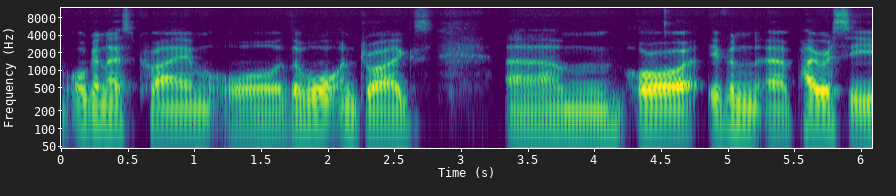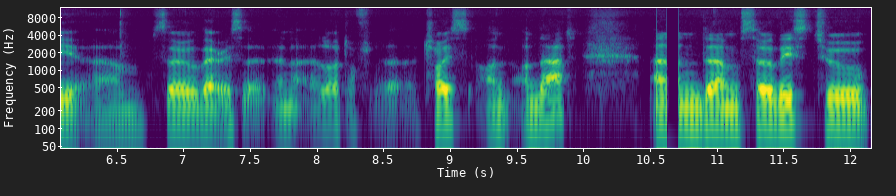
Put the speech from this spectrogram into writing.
organized crime or the war on drugs um, or even uh, piracy. Um, so there is a, a lot of uh, choice on, on that. And um, so these two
